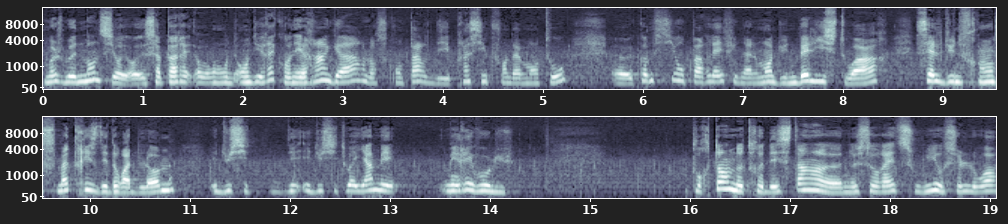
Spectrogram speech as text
moi je me demande si euh, ça paraît, on, dirait qu'on est ringard lorsqu'on parle des principes fondamentaux, euh, comme si on parlait finalement d'une belle histoire, celle d'une France matrice des droits de l'homme et du, et du citoyen, mais mais révolue. Pourtant, notre destin euh, ne saurait être soumis aux seules lois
